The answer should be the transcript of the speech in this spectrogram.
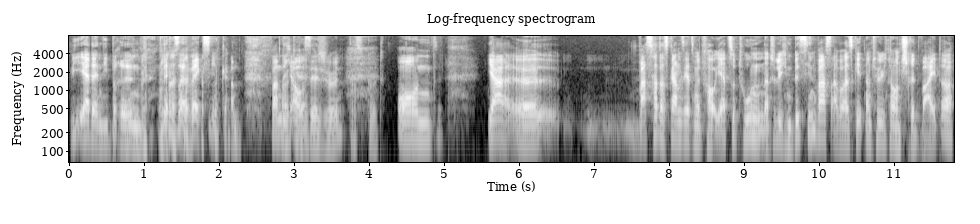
wie er denn die Brillengläser wechseln kann. Fand okay. ich auch sehr schön. Das ist gut. Und ja, äh, was hat das Ganze jetzt mit VR zu tun? Natürlich ein bisschen was, aber es geht natürlich noch einen Schritt weiter,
